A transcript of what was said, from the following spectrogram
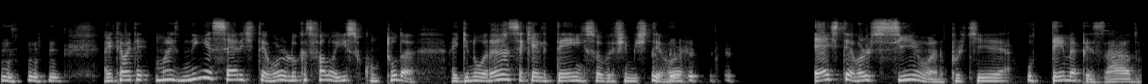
Aí vai ter. Mas nem é série de terror. O Lucas falou isso com toda a ignorância que ele tem sobre filmes de terror. é de terror sim, mano, porque o tema é pesado,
